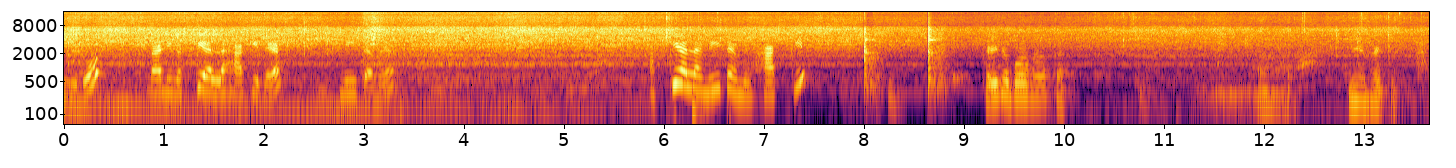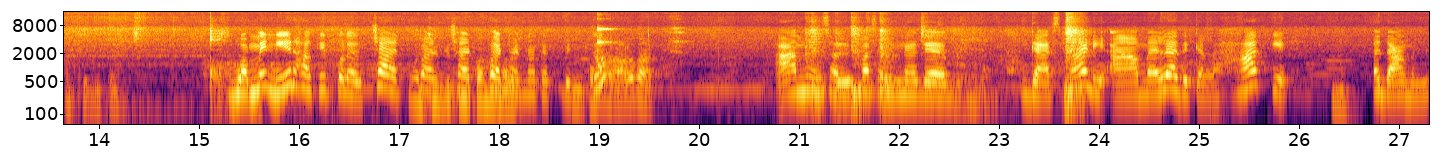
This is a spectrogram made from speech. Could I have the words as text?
ನೀರು. ನಾನೀಗ ಅಕ್ಕಿ ಎಲ್ಲ ಹಾಕಿದೆ ನೀಟಮೆ ಅಕ್ಕಿ ಎಲ್ಲ ನೀಟಾಗಿ ಹಾಕಿ. ಕೈಗೆ ಬಾಳ ಹಾಕ. ನೀರು ಹಾಕಿ. ಒಮ್ಮೆ ನೀರು ಹಾಕಿದ್ಕೊಳ ಚಟ್ ಚಟ್ ಪಟ್. ಅನ್ನಕತ್ಬಿಟ್ಟು ಆಮೇಲೆ ಸ್ವಲ್ಪ ಸಣ್ಣಗೆ ಗ್ಯಾಸ್ ಮಾಡಿ ಆಮೇಲೆ ಅದಕ್ಕೆಲ್ಲ ಹಾಕಿ ಅದಾಮೇಲೆ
